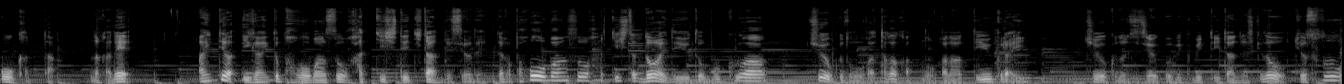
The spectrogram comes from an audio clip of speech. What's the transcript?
多かった中で、相手は意外とパフォーマンスを発揮してきたんですよね。だからパフォーマンスを発揮した度合いで言うと、僕は中国の方が高かったのかなっていうくらい、中国の実力を見くびっていたんですけど、その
